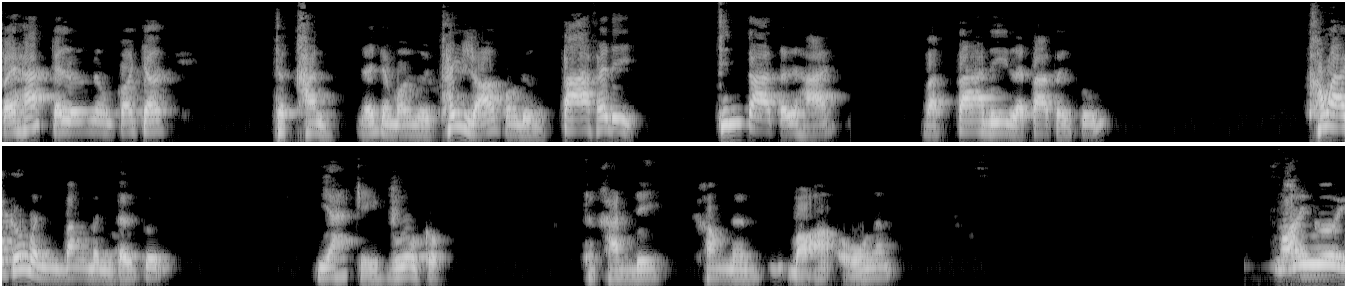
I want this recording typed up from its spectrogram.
Phải hát cải lương đâu coi chơi. Thực hành để cho mọi người thấy rõ con đường. Ta phải đi. Chính ta tự hại. Và ta đi là ta tự cứu. Không ai cứu mình bằng mình tự cứu. Giá trị vô cùng thực hành đi, không nên bỏ uổng lắm. Mọi người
